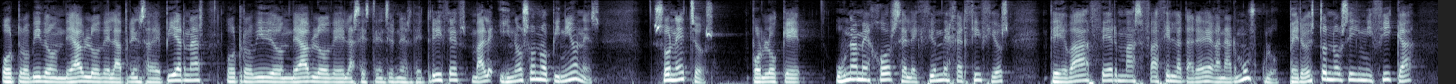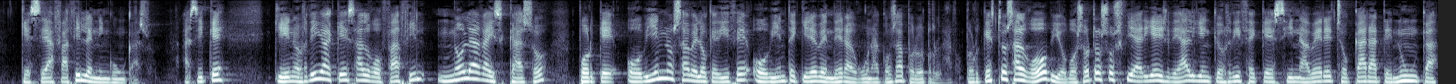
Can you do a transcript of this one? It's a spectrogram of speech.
otro vídeo donde hablo de la prensa de piernas, otro vídeo donde hablo de las extensiones de tríceps, ¿vale? Y no son opiniones, son hechos, por lo que una mejor selección de ejercicios te va a hacer más fácil la tarea de ganar músculo, pero esto no significa que sea fácil en ningún caso. Así que quien os diga que es algo fácil, no le hagáis caso porque o bien no sabe lo que dice o bien te quiere vender alguna cosa por otro lado. Porque esto es algo obvio. ¿Vosotros os fiaríais de alguien que os dice que sin haber hecho karate nunca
